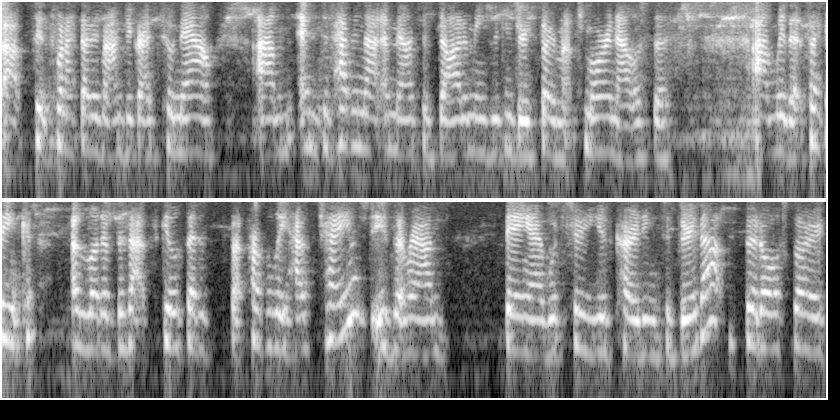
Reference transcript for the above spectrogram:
uh, since when I started my undergrad till now. Um, and just having that amount of data means we can do so much more analysis um, with it. So I think a lot of the, that skill set is, that probably has changed is around being able to use coding to do that, but also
